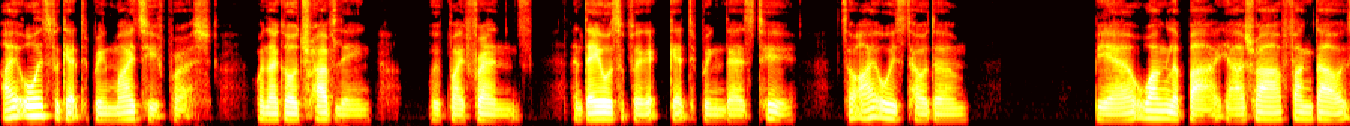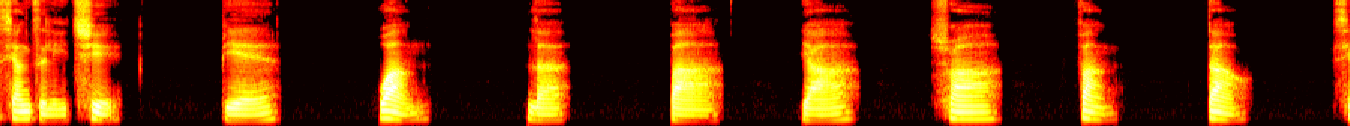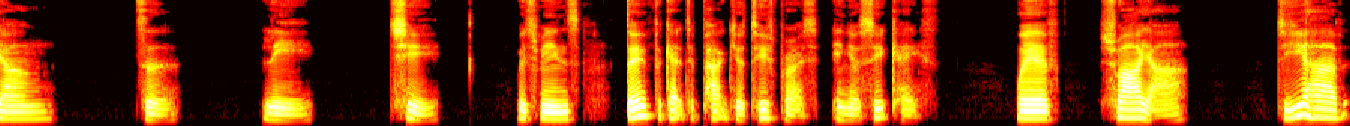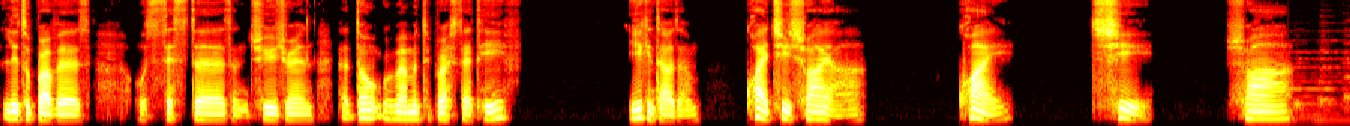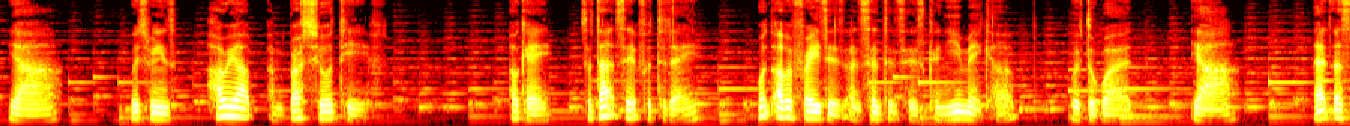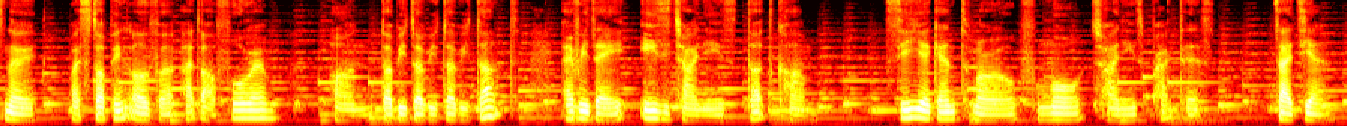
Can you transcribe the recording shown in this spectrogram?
I always forget to bring my toothbrush when I go traveling with my friends, and they also forget to bring theirs too. So I always tell them, 别忘了把牙刷放到箱子里去。别忘 了把牙刷放到箱子里去，which means don't forget to pack your toothbrush in your suitcase. With 刷牙 do you have little brothers or sisters and children that don't remember to brush their teeth? You can tell them, 快去刷牙,快去刷牙, which means hurry up and brush your teeth. Okay, so that's it for today. What other phrases and sentences can you make up with the word ya? Let us know by stopping over at our forum on www.everydayeasychinese.com. See you again tomorrow for more Chinese practice. 再见。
